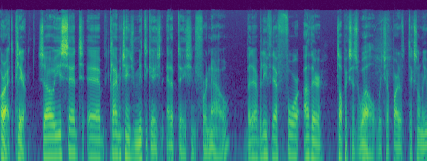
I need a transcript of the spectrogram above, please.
All right, clear. So you said uh, climate change mitigation adaptation for now, but I believe there are four other topics as well, which are part of taxonomy.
